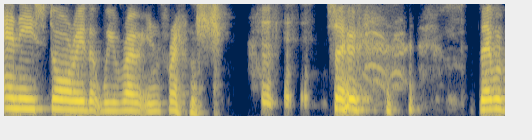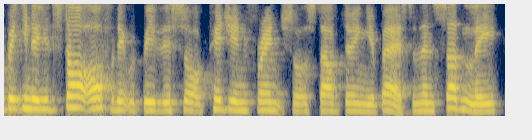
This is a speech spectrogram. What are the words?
any story that we wrote in French. so there would be, you know, you'd start off and it would be this sort of pidgin French sort of stuff doing your best. And then suddenly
